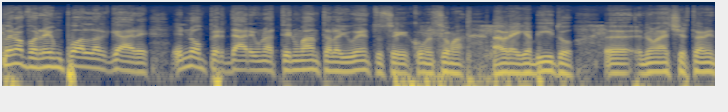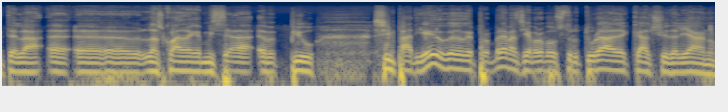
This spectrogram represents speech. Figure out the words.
però vorrei un po' allargare e non per dare un attenuante alla Juventus che come insomma avrai capito eh, non è certamente la, eh, eh, la, squadra che mi sta eh, più simpatica. Io credo che il problema sia proprio strutturale del calcio italiano.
